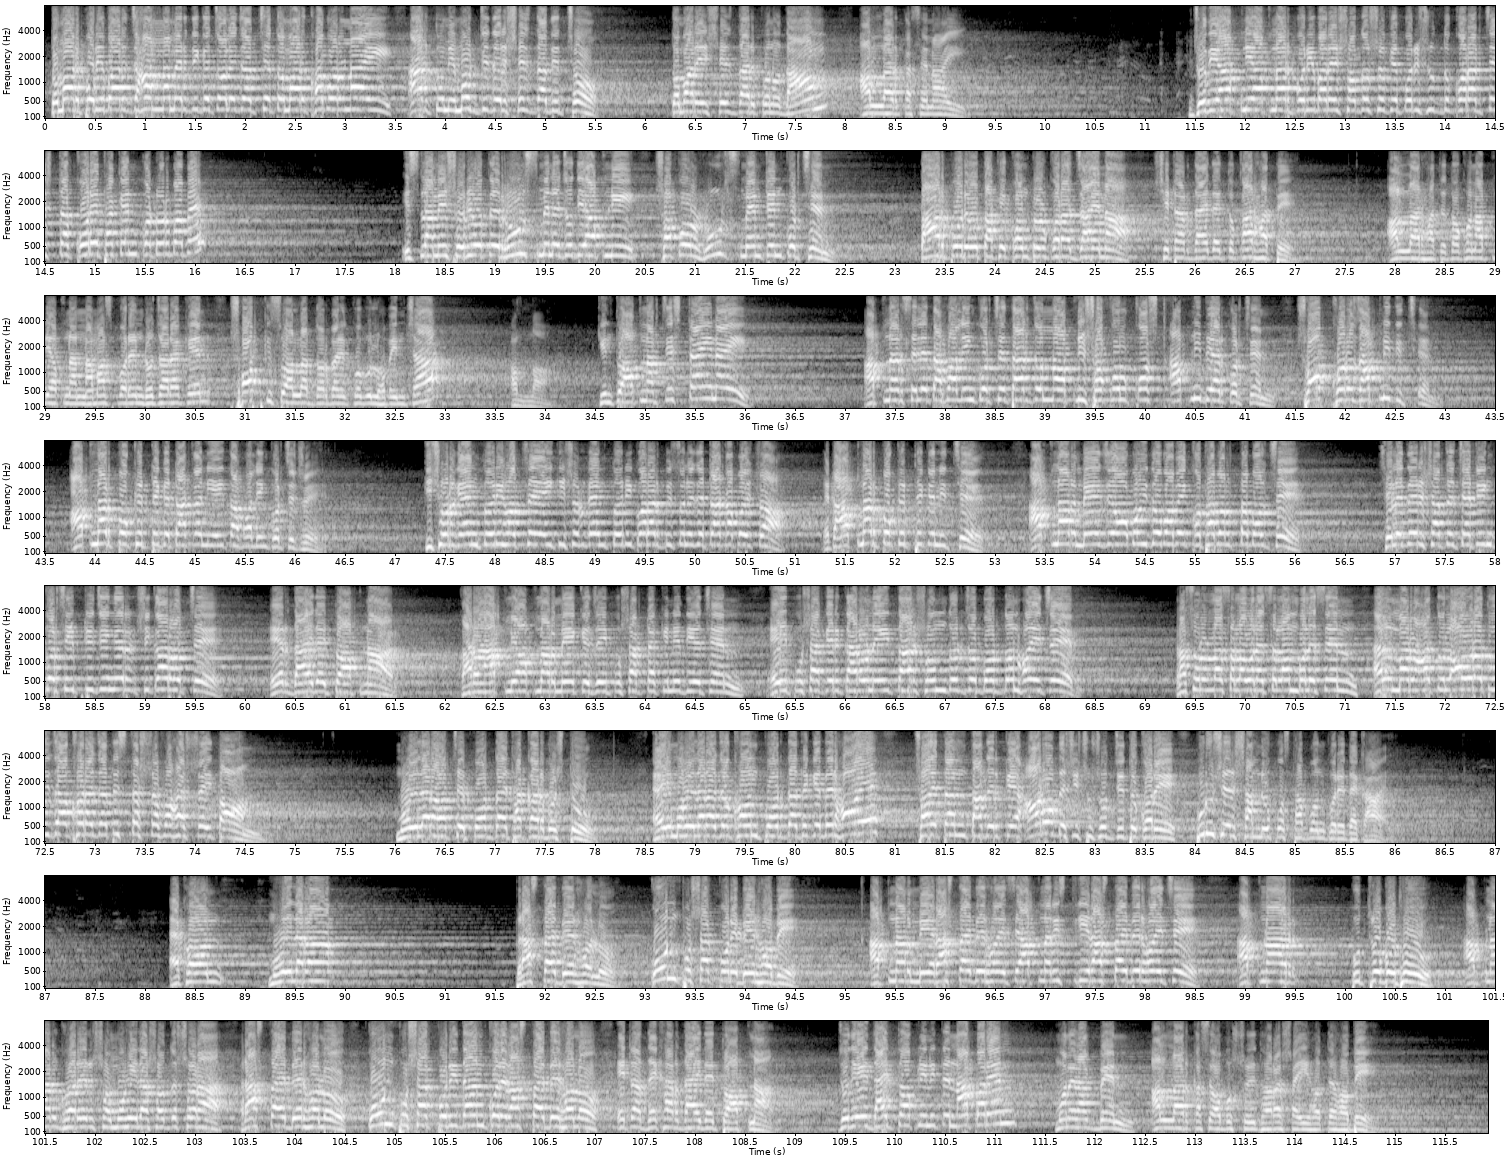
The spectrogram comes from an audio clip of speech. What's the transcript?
তোমার পরিবার জাহান্নামের দিকে চলে যাচ্ছে, তোমার খবর নাই, আর তুমি মসজিদের সেজদা দিচ্ছ। তোমার এই সেজদার কোনো দাম আল্লাহর কাছে নাই। যদি আপনি আপনার পরিবারের সদস্যকে পরিশুদ্ধ করার চেষ্টা করে থাকেন কঠোরভাবে, ইসলামী শরীয়তের রুলস মেনে যদি আপনি সকল রুলস মেনটেন করছেন তারপরেও তাকে কন্ট্রোল করা যায় না। সেটার দায় দায়িত্ব কার হাতে? আল্লাহর হাতে। তখন আপনি আপনার নামাজ পড়েন, রোজা রাখেন সব কিছু আল্লাহর দরবারে কবুল হবে ইনশা আল্লাহ কিন্তু আপনার চেষ্টাই নাই। আপনার ছেলে তাফালিং করছে, তার জন্য আপনি সকল কষ্ট আপনি বেয়ার করছেন, সব খরচ আপনি দিচ্ছেন। আপনার পকেট থেকে টাকা নিয়েই তাফালিং করছে সে। কিশোর গ্যাং তৈরি হচ্ছে, এই কিশোর গ্যাং তৈরি করার পিছনে যে টাকা পয়সা এটা আপনার পকেট থেকে নিচ্ছে। আপনার মেয়ে যে অবৈধভাবে কথাবার্তা বলছে, ছেলেদের সাথে চ্যাটিং করছে ইফটিজিং এর শিকার হচ্ছে, এর দায় দায়িত্ব আপনার। কারণ আপনি আপনার মেয়েকে যেই পোশাকটা কিনে দিয়েছেন, এই পোশাকের কারণেই তার সৌন্দর্য বর্ধন হয়েছে। রাসূলুল্লাহ সাল্লাল্লাহু আলাইহি বলেছেন, আল মারআতুল আওরাতু ইজা খারাজাত ইস্তাশরাফাহা শাইতান। মহিলারা হচ্ছে পর্দায় থাকার বস্তু। এই মহিলারা যখন পর্দা থেকে বের হয় শয়তান তাদেরকে আরও বেশি সুসজ্জিত করে পুরুষের সামনে উপস্থাপন করে দেখায়। এখন মহিলারা রাস্তায় বের হলো। কোন পোশাক পরে বের হবে? আপনার মেয়ে রাস্তায় বের হয়েছে, আপনার স্ত্রী রাস্তায় বের হয়েছে, আপনার পুত্রবধূ, আপনার ঘরের মহিলা সদস্যরা রাস্তায় বের হলো। কোন পোশাক পরিধান করে রাস্তায় বের হলো? এটা দেখার দায় দায়িত্ব আপনার। যদি এই দায়িত্ব আপনি নিতে না পারেন, মনে রাখবেন আল্লাহর কাছে অবশ্যই ধরাশায়ী হতে হবে।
